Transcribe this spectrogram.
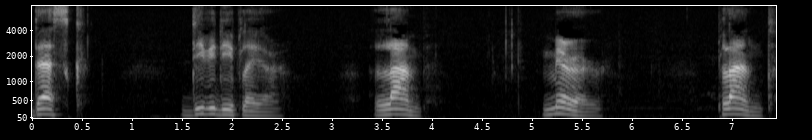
desk, DVD player, lamp, mirror, plant,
